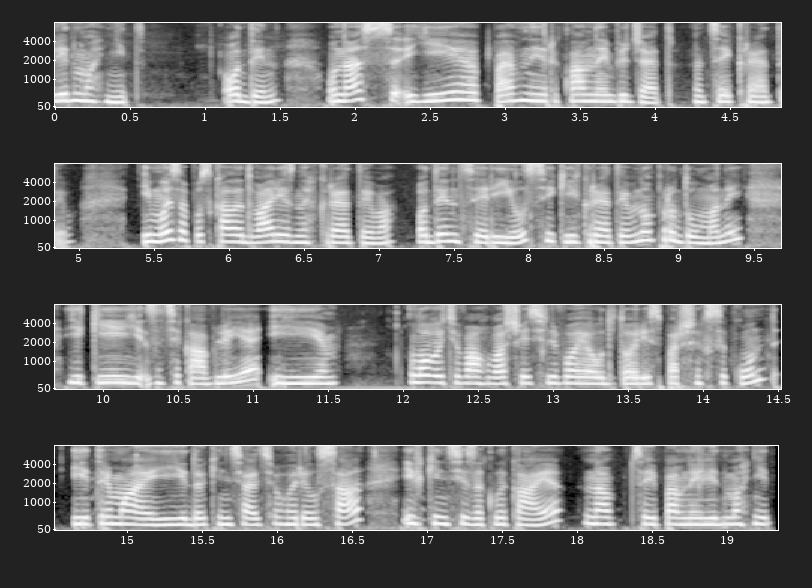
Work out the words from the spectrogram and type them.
лід-магніт один. У нас є певний рекламний бюджет на цей креатив. І ми запускали два різних креатива. Один це Reels, який креативно продуманий, який зацікавлює і. Ловить увагу вашої цільової аудиторії з перших секунд і тримає її до кінця цього рілса, і в кінці закликає на цей певний лід-магніт.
